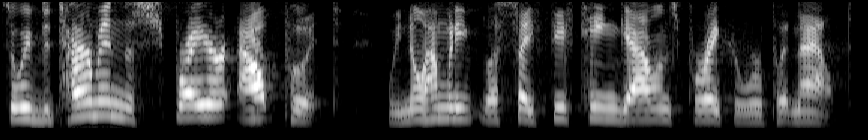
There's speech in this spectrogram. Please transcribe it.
so we've determined the sprayer output. We know how many, let's say 15 gallons per acre we're putting out.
